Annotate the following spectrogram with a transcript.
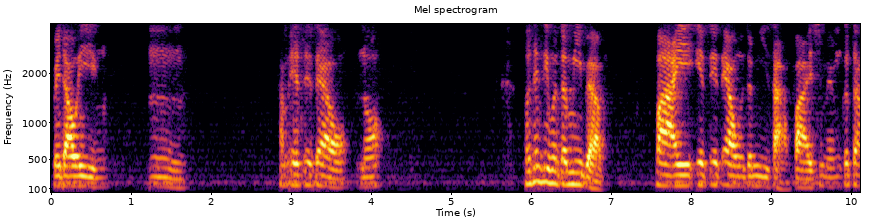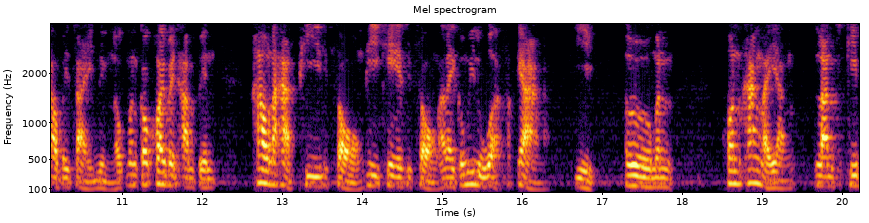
ไปเดาเอง อืมทำ SSL เนาะเพราะจริงๆมันจะมีแบบไฟล์ SSL มันจะมีสามไฟล์ใช่ไหมมันก็จะเอาไปใส่หนึ่งแล้วมันก็ค่อยไปทำเป็นเข้ารหัส P12 PK12 อะไรก็ไม่รู้อะสักอย่างอีก เออ มันค่อนข้างหลายอย่างรันสคริป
